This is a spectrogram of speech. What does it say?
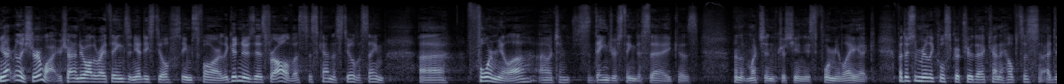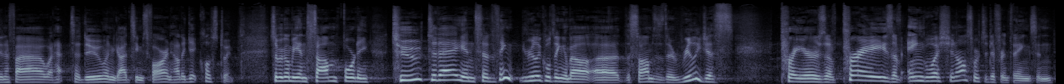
you're not really sure why. You're trying to do all the right things, and yet he still seems far. The good news is for all of us, it's kind of still the same uh, formula, uh, which is a dangerous thing to say because not much in Christianity is formulaic. But there's some really cool scripture that kind of helps us identify what to do when God seems far and how to get close to Him. So we're going to be in Psalm 42 today. And so the thing, really cool thing about uh, the Psalms is they're really just prayers of praise, of anguish, and all sorts of different things. And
